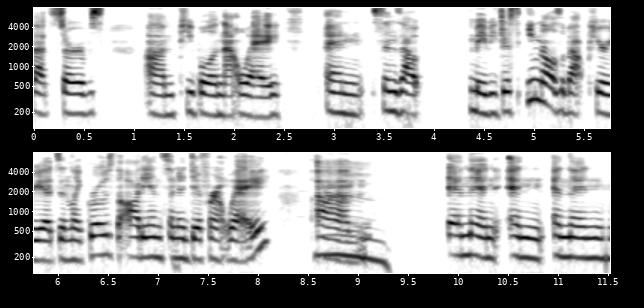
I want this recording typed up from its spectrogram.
that serves um, people in that way and sends out maybe just emails about periods and like grows the audience in a different way. Um, mm. And then, and, and then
